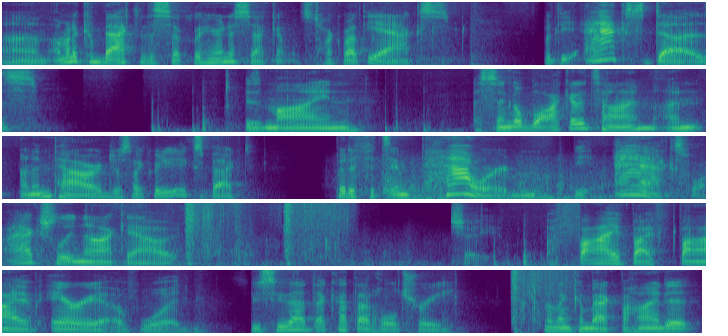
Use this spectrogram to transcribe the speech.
Um, I'm going to come back to the sickle here in a second. Let's talk about the axe. What the axe does is mine a single block at a time, un unempowered, just like what you expect. But if it's empowered, the axe will actually knock out, show you, a five by five area of wood. You see that? That cut that whole tree. And Then come back behind it,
